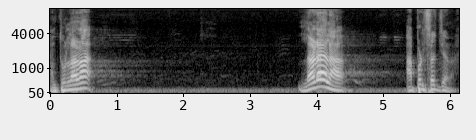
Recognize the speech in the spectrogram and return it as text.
आणि तो लढा लढायला आपण सज्ज राहा.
